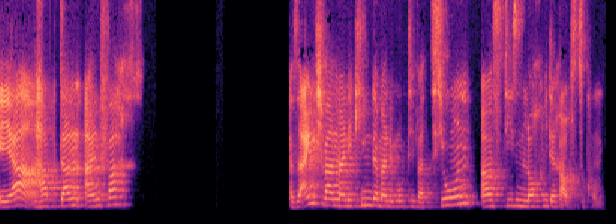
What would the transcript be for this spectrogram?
ja, habe dann einfach, also eigentlich waren meine Kinder meine Motivation, aus diesem Loch wieder rauszukommen.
